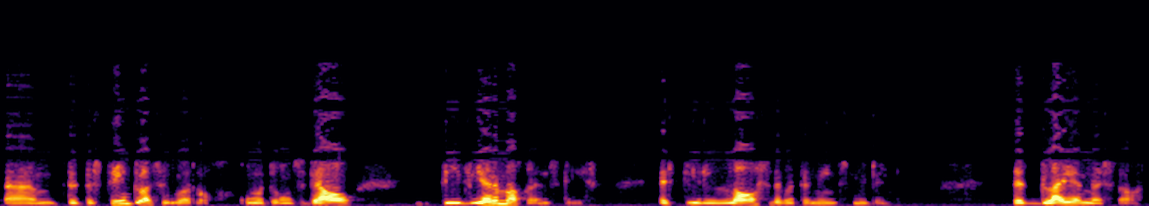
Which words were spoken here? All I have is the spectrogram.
ehm um, dit bestempel as 'n oorlog, omdat ons wel die weermag instuur, is die laaste ding wat 'n mens moet doen. Dit bly 'n misdaad.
